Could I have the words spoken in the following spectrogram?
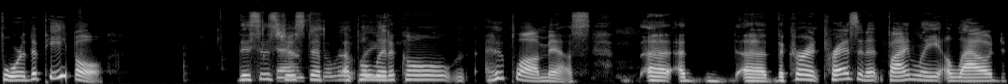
for the people. This is just a, a political hoopla mess. Uh, uh, uh, the current president finally allowed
